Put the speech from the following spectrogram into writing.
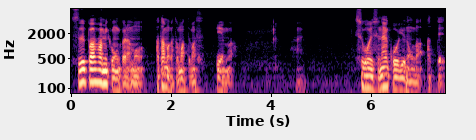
スーパーファミコンからもう頭が止まってます、ゲームは。はい、すごいですね、こういうのがあって。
